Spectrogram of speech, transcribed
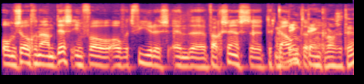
Om zogenaamd desinfo over het virus en de vaccins te, te counteren. Een denktank was het, hè?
